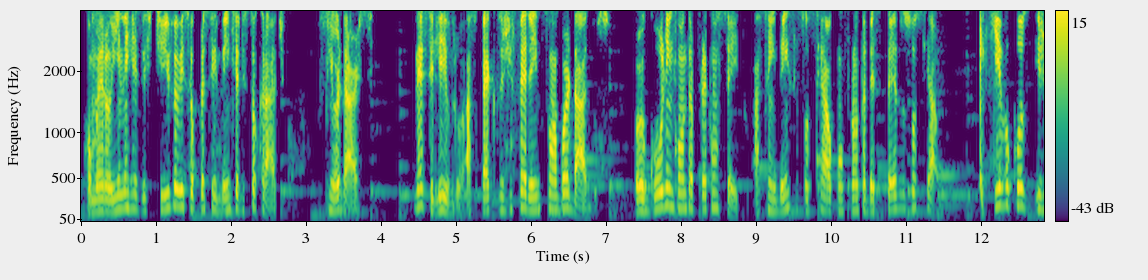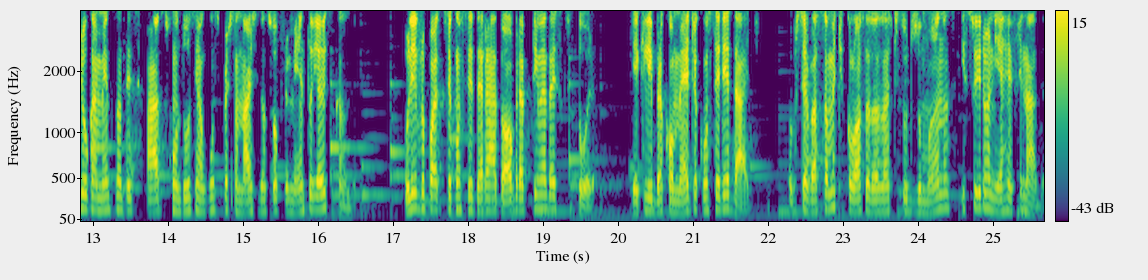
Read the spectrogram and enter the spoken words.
como heroína irresistível e seu precedente aristocrático, Sr. Darcy. Nesse livro, aspectos diferentes são abordados. Orgulho encontra preconceito, ascendência social confronta desprezo social. Equívocos e julgamentos antecipados conduzem alguns personagens ao sofrimento e ao escândalo. O livro pode ser considerado obra-prima da escritora, que equilibra comédia com seriedade, observação meticulosa das atitudes humanas e sua ironia refinada.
